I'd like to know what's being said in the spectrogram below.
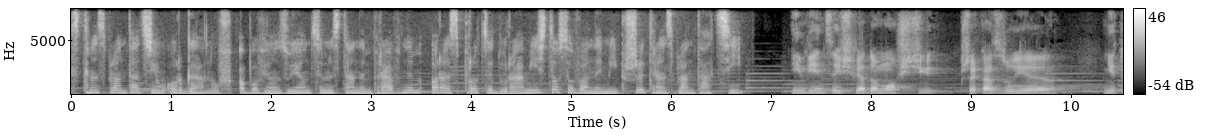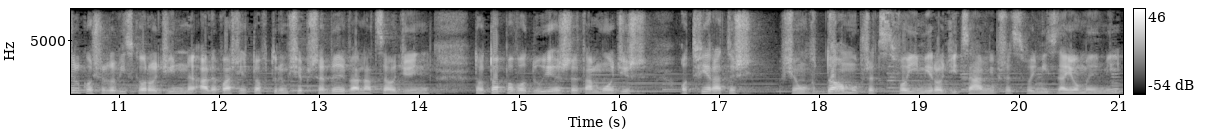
z transplantacją organów, obowiązującym stanem prawnym oraz procedurami stosowanymi przy transplantacji. Im więcej świadomości przekazuje nie tylko środowisko rodzinne, ale właśnie to, w którym się przebywa na co dzień, to to powoduje, że ta młodzież otwiera też się w domu przed swoimi rodzicami, przed swoimi znajomymi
